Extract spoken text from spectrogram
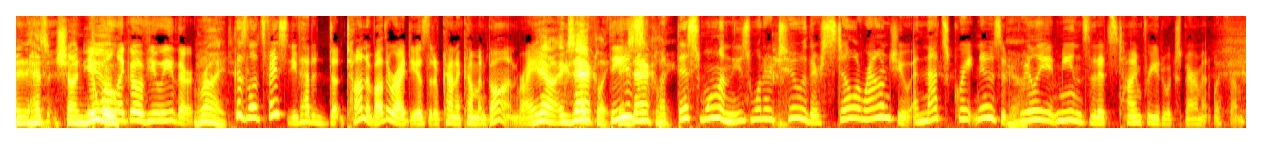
it hasn't shunned you. It won't let go of you either. Right. Because let's face it, you've had a d- ton of other ideas that have kind of come and gone, right? Yeah, But exactly, these- exactly. But this one, these one or two, they're still around you. And that's great news. It really means that it's time for you to experiment with them.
